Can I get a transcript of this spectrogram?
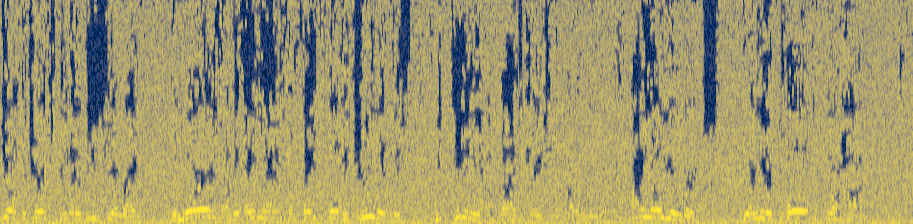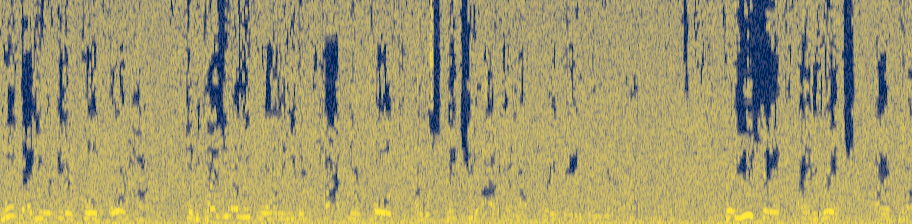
Israel the case for those who feel. The words of the Amen, the faithful and true witness, the king of God's creation. Hallelujah. I know your works. You're neither cold nor hot. Look at you are either cold or hot. So because you are lukewarm and neither hot nor cold, I will spit you out of my mouth. For you say, I am rich, I am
